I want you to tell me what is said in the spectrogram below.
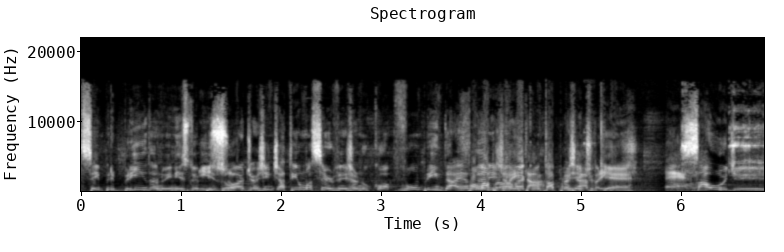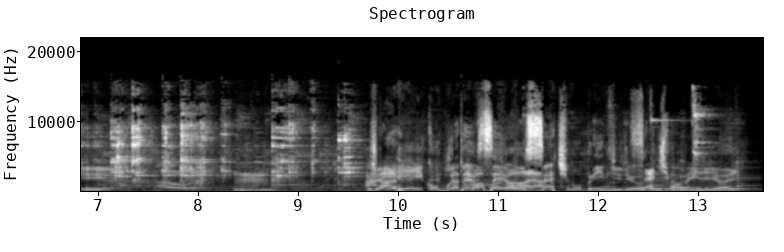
sempre brinda no início do Isso. episódio, a gente já tem uma cerveja no copo, vamos brindar e a Dani já vai contar pra Já gente o que é. É. Saúde! Já, Aí, já deve ser o agora. sétimo brinde de hoje. Sétimo brinde de hoje.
